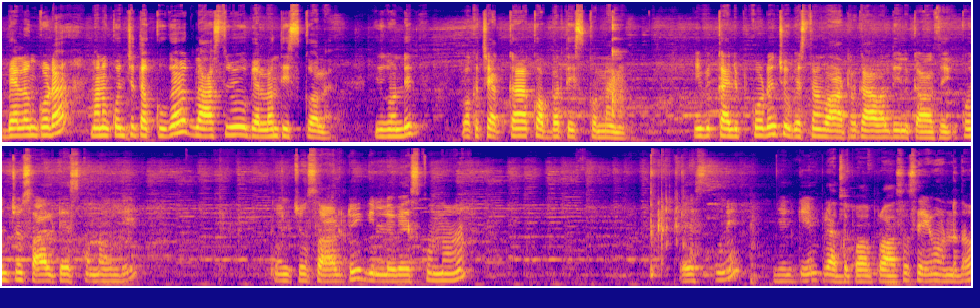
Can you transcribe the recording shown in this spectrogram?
బెల్లం కూడా మనం కొంచెం తక్కువగా గ్లాసు బెల్లం తీసుకోవాలి. ఇదిగోండి ఒక చెక్క కొబ్బరి తీసుకున్నాను. ఇవి కలుపుకోవడం చూపిస్తాను. వాటర్ కావాలి దీనికి కావాలి కొంచెం సాల్ట్ వేసుకుందామండి. కొంచెం సాల్ట్ గిన్నెలో వేసుకుందాం వేసుకుని దీనికి ఏం పెద్ద ప్రాసెస్ ఏమి ఉండదు.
